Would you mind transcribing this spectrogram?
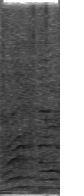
Let's go!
